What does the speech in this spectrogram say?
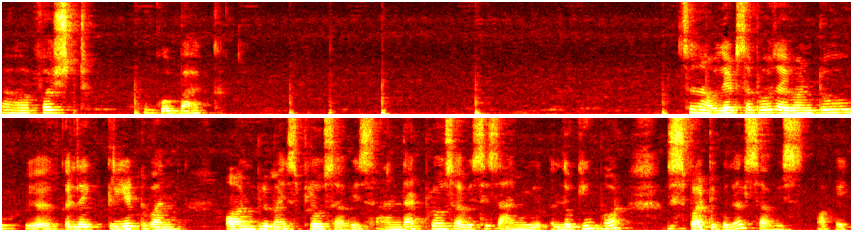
uh, first go back. So now let's suppose I want to uh, like create one on-premise flow service and that flow services I'm looking for this particular service okay?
